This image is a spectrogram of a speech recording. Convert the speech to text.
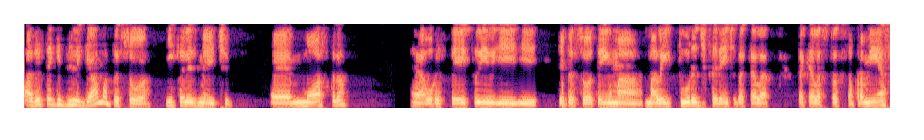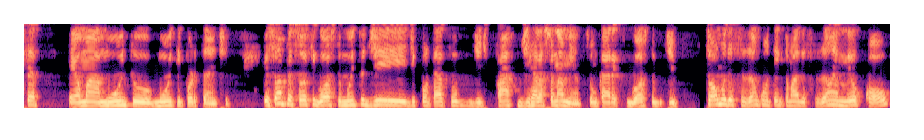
às vezes tem que desligar uma pessoa, infelizmente, é, mostra é, o respeito e, e, e, a pessoa tem uma, uma leitura diferente daquela, daquela situação. Para mim, essa é uma muito, muito importante. Eu sou uma pessoa que gosto muito de, de contato, de, de fato, de relacionamento. Sou um cara que gosta de tomo decisão quando tem que tomar decisão, é meu call,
